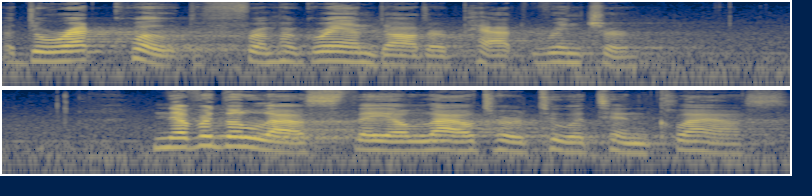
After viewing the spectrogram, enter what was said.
a direct quote from her granddaughter, Pat Rincher. Nevertheless, they allowed her to attend class.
